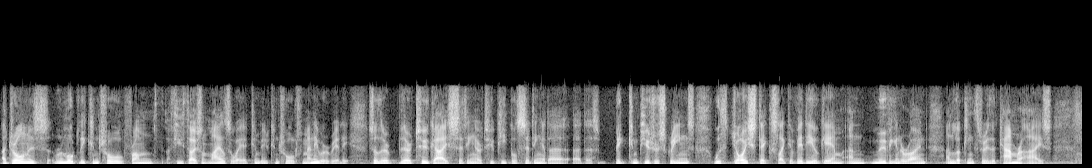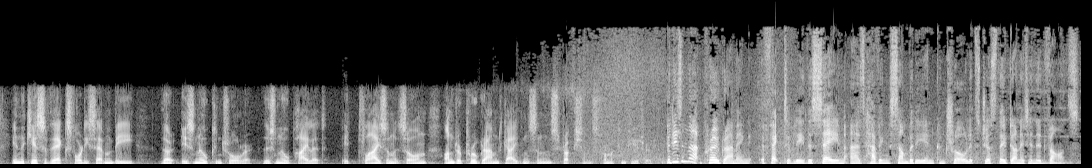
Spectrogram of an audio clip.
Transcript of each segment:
a drone is remotely controlled from a few thousand miles away. It can be controlled from anywhere really. So there, there are two guys sitting or two people sitting at a, at a big computer screens with joysticks like a video game and moving it around and looking through the camera eyes. In the case of the X-47B, there is no controller. There's no pilot. It flies on its own under programmed guidance and instructions from a computer. But isn't that programming effectively the same as having somebody in control? It's just they've done it in advance.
